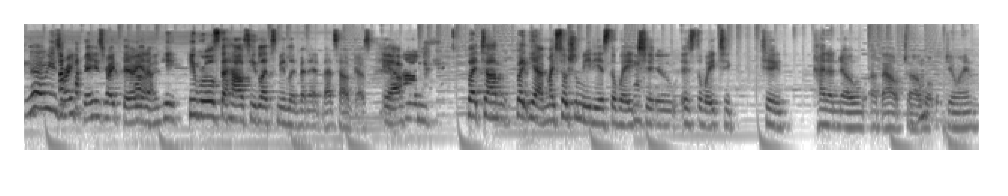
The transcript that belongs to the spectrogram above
no, he's right there. He's right there. You know, he he rules the house. He lets me live in it. That's how it goes. Yeah. Um, but um, but yeah, my social media is the way to is the way to to kind of know about uh, mm-hmm. what we're doing.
